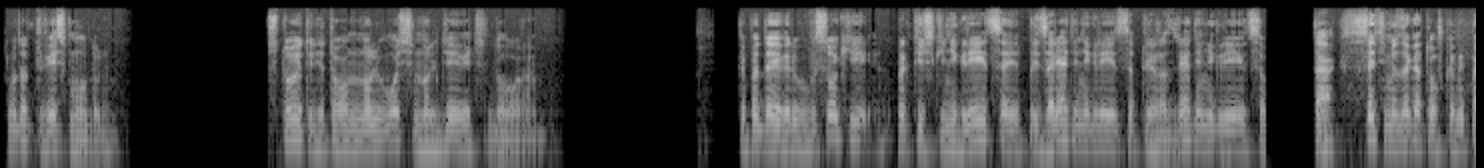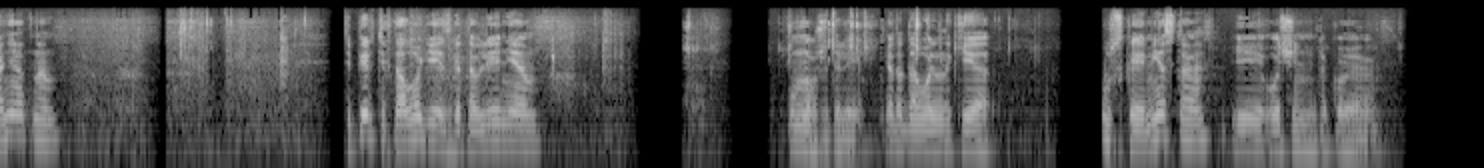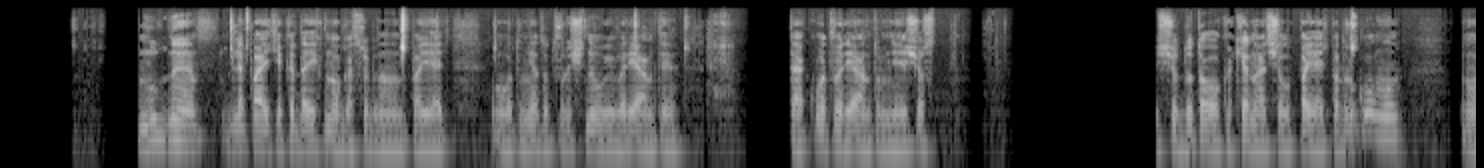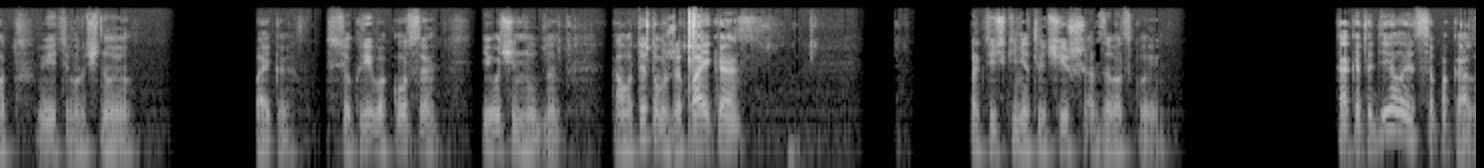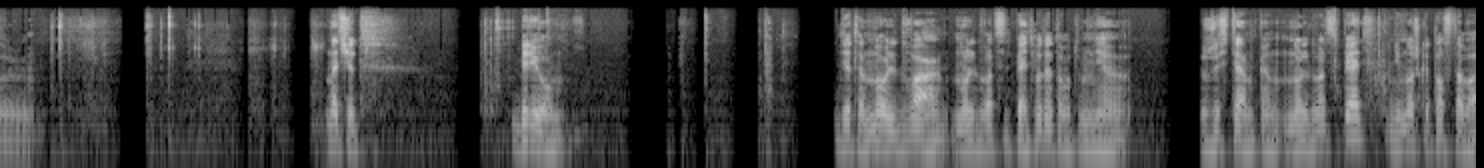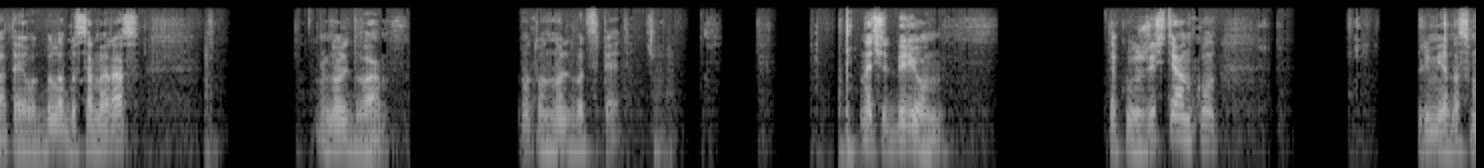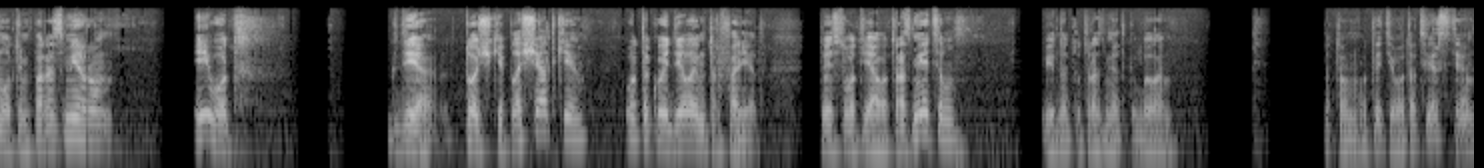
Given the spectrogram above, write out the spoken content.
Вот этот весь модуль. Стоит где-то он 0,8-0,9 доллара. КПД, я говорю, высокий, практически не греется, при заряде не греется, при разряде не греется. Так, с этими заготовками понятно. Теперь технология изготовления умножителей. Это довольно-таки узкое место и очень такое нудное для пайки, когда их много, особенно надо паять. Вот, у меня тут вручную варианты. Так, вот вариант у меня еще, еще до того, как я начал паять по-другому. Вот, видите, вручную пайка все криво, косо и очень нудно. А вот это уже пайка практически не отличишь от заводской. Как это делается, показываю. Значит, берем где-то 0,2, 0,25. Вот это вот у меня жестянка 0,25, немножко толстоватая. Вот было бы самый раз 0,2. Вот он 0,25. Значит, берем такую жестянку. Примерно смотрим по размеру. И вот где точки площадки, вот такой делаем трафарет. То есть вот я вот разметил. Видно, тут разметка была. Потом вот эти вот отверстия.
